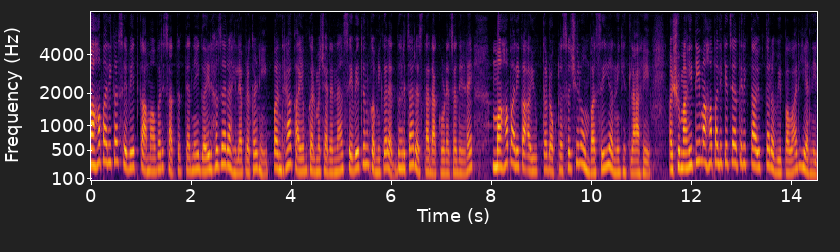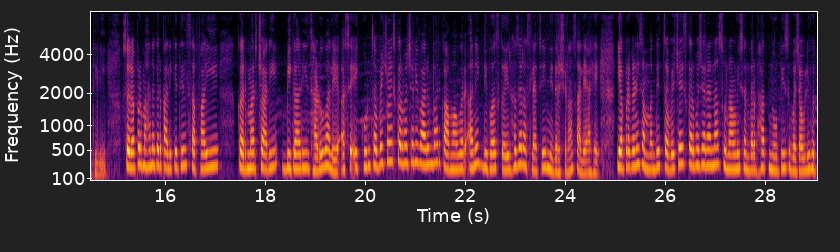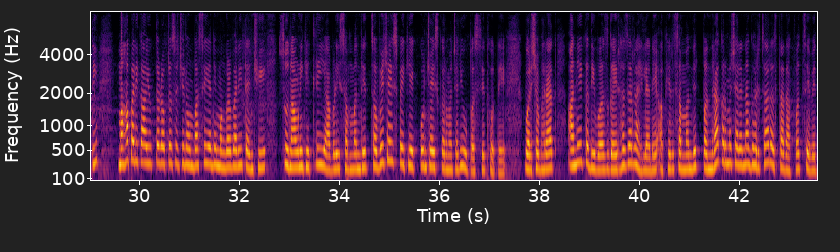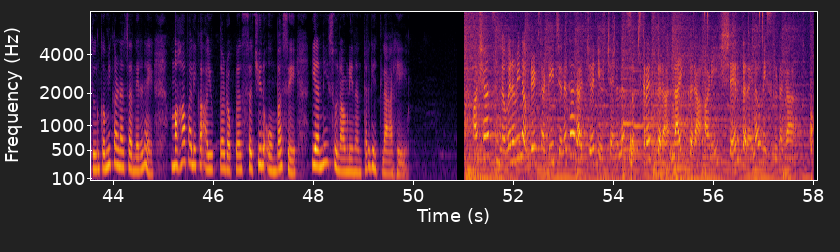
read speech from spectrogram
महापालिका सेवेत कामावर सातत्याने गैरहजर राहिल्याप्रकरणी पंधरा कायम कर्मचाऱ्यांना सेवेतून कमी करत घरचा रस्ता दाखवण्याचा निर्णय महापालिका आयुक्त डॉक्टर सचिन ओंबासे यांनी घेतला आहे. अशी माहिती महापालिकेचे अतिरिक्त आयुक्त रवी पवार यांनी दिली. सोलापूर महानगरपालिकेतील सफाई कर्मचारी बिगारी झाडूवाले असे एकूण चव्वेचाळीस कर्मचारी वारंवार कामावर अनेक दिवस गैरहजर असल्याचे निदर्शनास आले आहे. या प्रकरणी संबंधित चव्वेचाळीस कर्मचाऱ्यांना सुनावणी संदर्भात नोटीस बजावली होती. महापालिका आयुक्त डॉक्टर सचिन ओंबासे यांनी मंगळवारी त्यांची सुनावणी घेतली. यावेळी संबंधित चव्वेचाळीस पैकी एकोणचाळीस कर्मचारी उपस्थित होते. वर्षभरात अनेक दिवस गैरहजर राहिल्याने अखेर संबंधित पंधरा कर्मचाऱ्यांना घरचा रस्ता दाखवत सेवेतून कमी करण्याचा निर्णय महापालिका आयुक्त डॉक्टर सचिन ओंबासे यांनी सुनावणीनंतर घेतला आहे. अशाच नवनवीन अपडेटसाठी जनता राज्य न्यूज चॅनलला सबस्क्राईब करा लाईक करा आणि शेअर करायला विसरू नका.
